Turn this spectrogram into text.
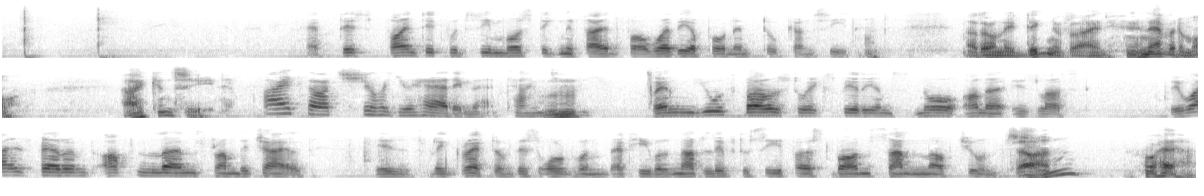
at this point, it would seem most dignified for a worthy opponent to concede. not only dignified, inevitable. I concede. I thought sure you had him that time, Mhm. When youth bows to experience, no honor is lost. The wise parent often learns from the child. His regret of this old one that he will not live to see firstborn son of June. Son? Well,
